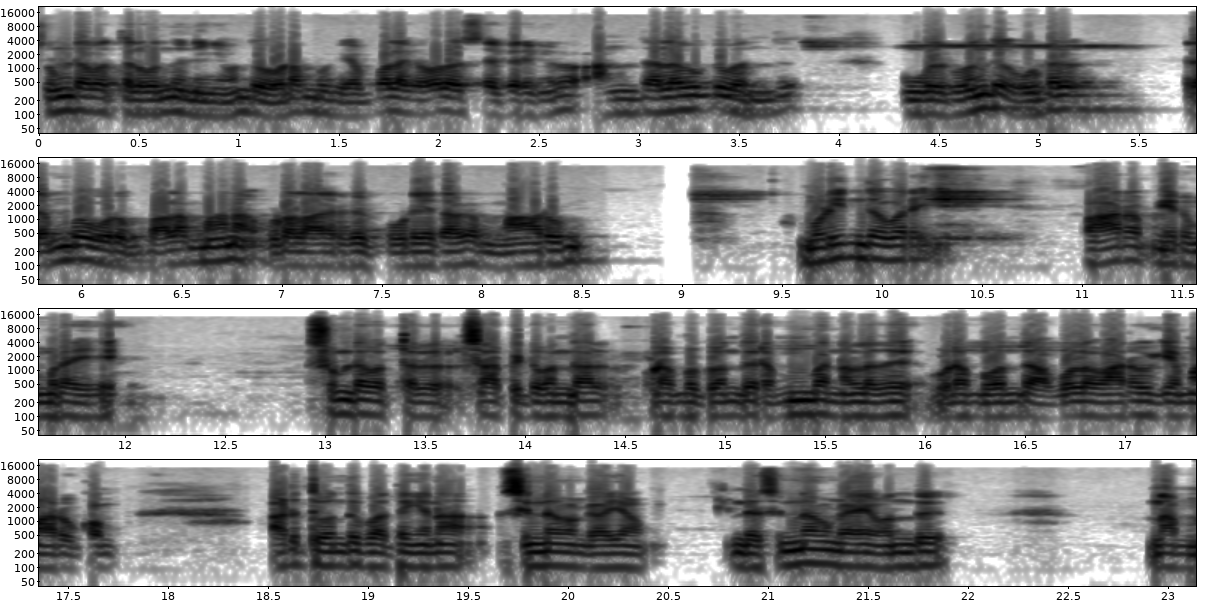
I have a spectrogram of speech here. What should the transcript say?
சுண்ட வத்தல் வந்து நீங்கள் வந்து உடம்புக்கு எவ்வளோ எவ்வளோ சேர்க்குறீங்களோ அந்த அளவுக்கு வந்து உங்களுக்கு வந்து உடல் ரொம்ப ஒரு பலமான உடலாக இருக்கக்கூடியதாக மாறும். முடிந்தவரை வாரம் இருமுறை சுண்டவத்தல் சாப்பிட்டு வந்தால் உடம்புக்கு வந்து ரொம்ப நல்லது. உடம்பு வந்து அவ்வளோ ஆரோக்கியமாக இருக்கும். அடுத்து வந்து பார்த்தீங்கன்னா சின்ன வெங்காயம். இந்த சின்ன வெங்காயம் வந்து நம்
